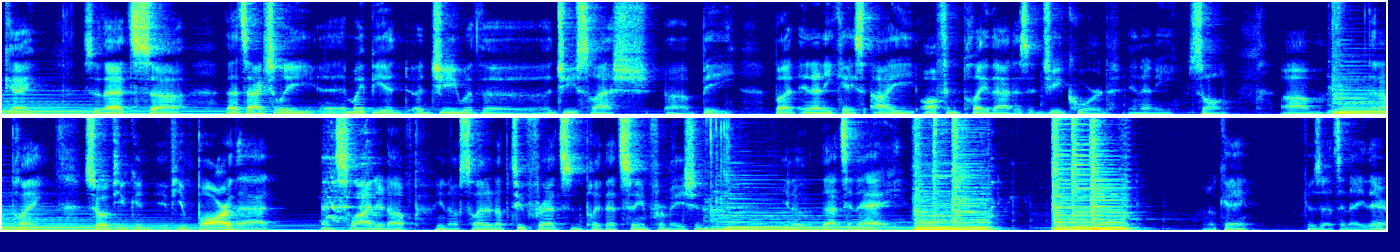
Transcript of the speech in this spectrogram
Okay, so that's uh, that's actually it might be a, a G with a, a G slash uh, B, but in any case, I often play that as a G chord in any song um, that I'm playing. So if you can, if you bar that and slide it up, you know, slide it up two frets and play that same formation, you know, that's an A. Okay, because that's an A there.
